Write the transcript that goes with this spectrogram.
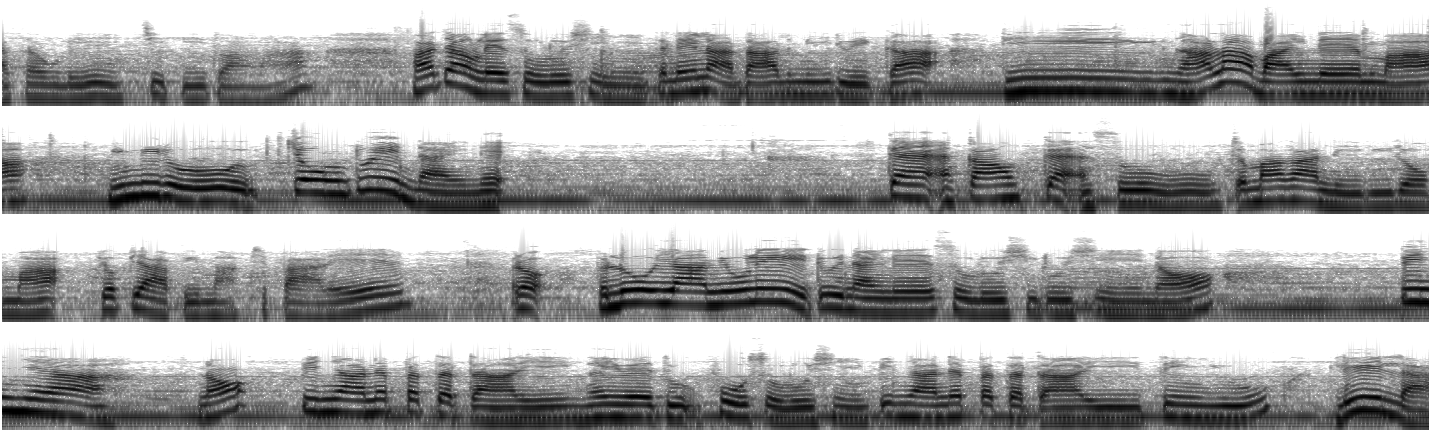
အဆုံးလေးကြည့်ပြီးသွားပါ။ဘာကြောင့်လဲဆိုလို့ရှိရင်တနင်္လာသားသမီးတွေကဒီ9လပိုင်းထဲမှာမိမိတို့ကြုံတွေ့နိုင်တဲ့ကံအကောင်းကံအဆိုးကိုကျမကနေပြီးတော့မှပြောပြပေးမှာဖြစ်ပါတယ်။အဲ့တော့ဘလို့အရာမျိုးလေးတွေတွေ့နိုင်လဲဆိုလို့ရှိလို့ရှိရင်တော့ ပညာနော်ပညာနဲ့ပတ်သက်တာတွေငရွယ်သူအဖို့ဆိုလို့ရှိရင်ပညာနဲ့ပတ်သက်တာတွေသင်ယူလေ့လာ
